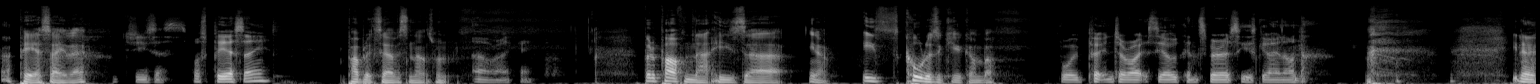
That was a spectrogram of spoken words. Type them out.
PSA there. Jesus, what's PSA? Public service announcement. Oh, right, okay. But apart from that, he's uh, you know he's cool as a cucumber. Before we put into rights the old conspiracies going on. You know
